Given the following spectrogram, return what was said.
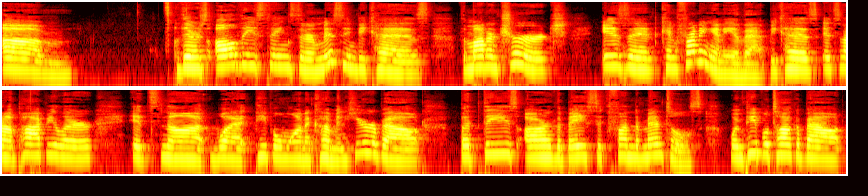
Um, there's all these things that are missing because the modern church isn't confronting any of that because it's not popular. It's not what people want to come and hear about. But these are the basic fundamentals. When people talk about,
